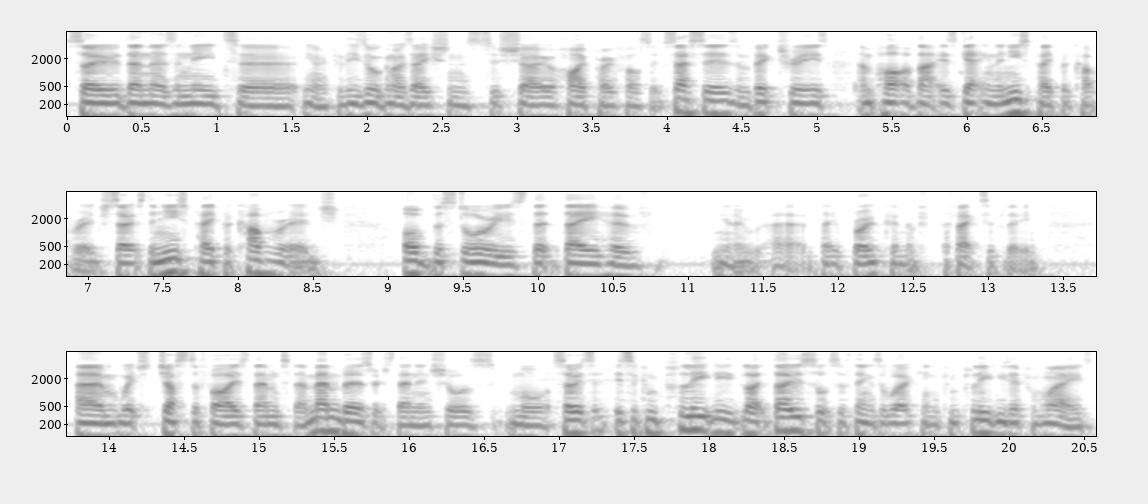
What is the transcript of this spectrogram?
So then there's a need to, you know, for these organisations to show high-profile successes and victories, and part of that is getting the newspaper coverage. So it's the newspaper coverage of the stories that they have you know uh, they've broken effectively. Um, which justifies them to their members, which then ensures more. So it's it's a completely like those sorts of things are working in completely different ways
